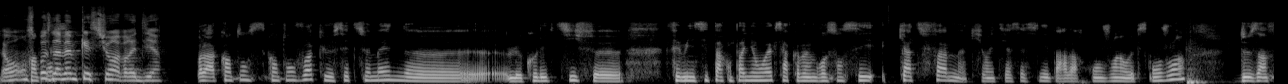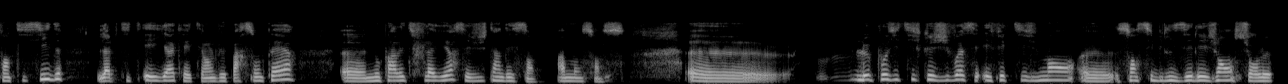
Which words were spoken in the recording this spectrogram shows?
Bah, on, se pose la même question, à vrai dire voilà, quand on, quand on voit que cette semaine, euh, le collectif euh, Féminicide par compagnon ou ex a quand même recensé quatre femmes qui ont été assassinées par leur conjoint ou ex-conjoint, deux infanticides, la petite Eya qui a été enlevée par son père, euh, nous parler de flyers, c'est juste indécent, à mon sens. le positif que j'y vois, c'est effectivement sensibiliser les gens sur le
